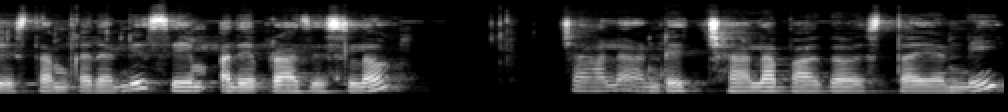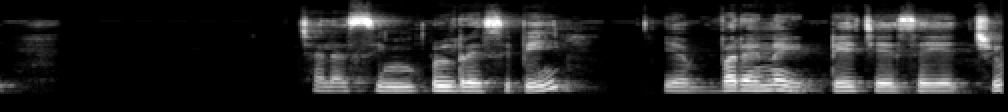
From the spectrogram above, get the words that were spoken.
చేస్తాం కదండి సేమ్ అదే ప్రాసెస్లో. చాలా అంటే చాలా బాగా వస్తాయండి. చాలా సింపుల్ రెసిపీ. ఎవరైనా ఇట్టే చేసేయచ్చు.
